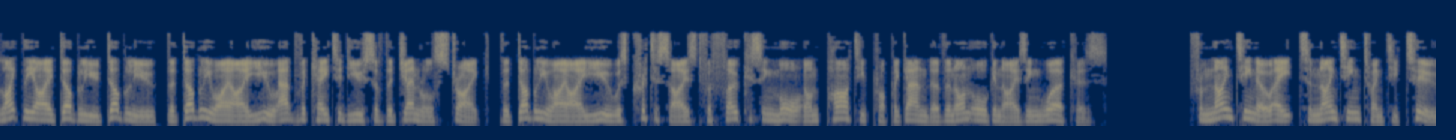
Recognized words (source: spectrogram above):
Like the IWW, the WIIU advocated use of the general strike. The WIIU was criticized for focusing more on party propaganda than on organizing workers. From 1908 to 1922,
